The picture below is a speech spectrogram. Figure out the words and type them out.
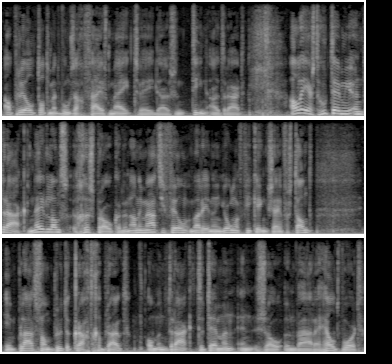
april tot en met woensdag 5 mei 2010 uiteraard. Allereerst, hoe tem je een draak? Nederlands gesproken. Een animatiefilm waarin een jonge viking zijn verstand in plaats van brute kracht gebruikt om een draak te temmen en zo een ware held wordt.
